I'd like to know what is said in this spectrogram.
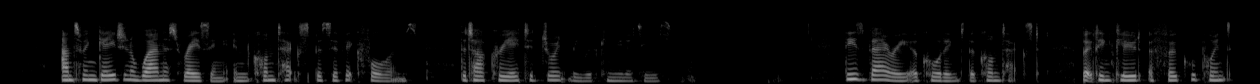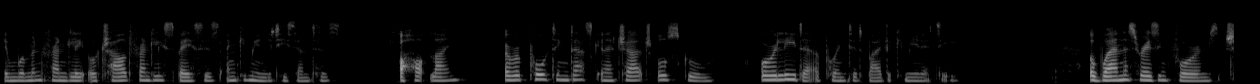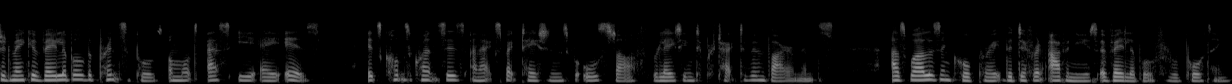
and to engage in awareness raising in context specific forums that are created jointly with communities. These vary according to the context, but include a focal point in women friendly or child friendly spaces and community centres, a hotline, a reporting desk in a church or school, or a leader appointed by the community. Awareness raising forums should make available the principles on what SEA is its consequences and expectations for all staff relating to protective environments, as well as incorporate the different avenues available for reporting.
